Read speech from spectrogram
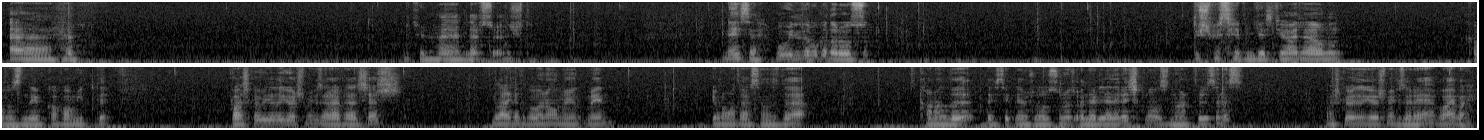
Eee, bütün hayaller suya düştü. Neyse bu videoda bu kadar olsun. Düşmeseydim keşke hala onun kafasındayım kafam gitti. Başka videoda görüşmek üzere arkadaşlar. Like atıp abone olmayı unutmayın. Yorum atarsanız da kanalı desteklemiş olursunuz. Önerilenlere çıkma olsun arttırırsanız. Başka videoda görüşmek üzere. Bay bay.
